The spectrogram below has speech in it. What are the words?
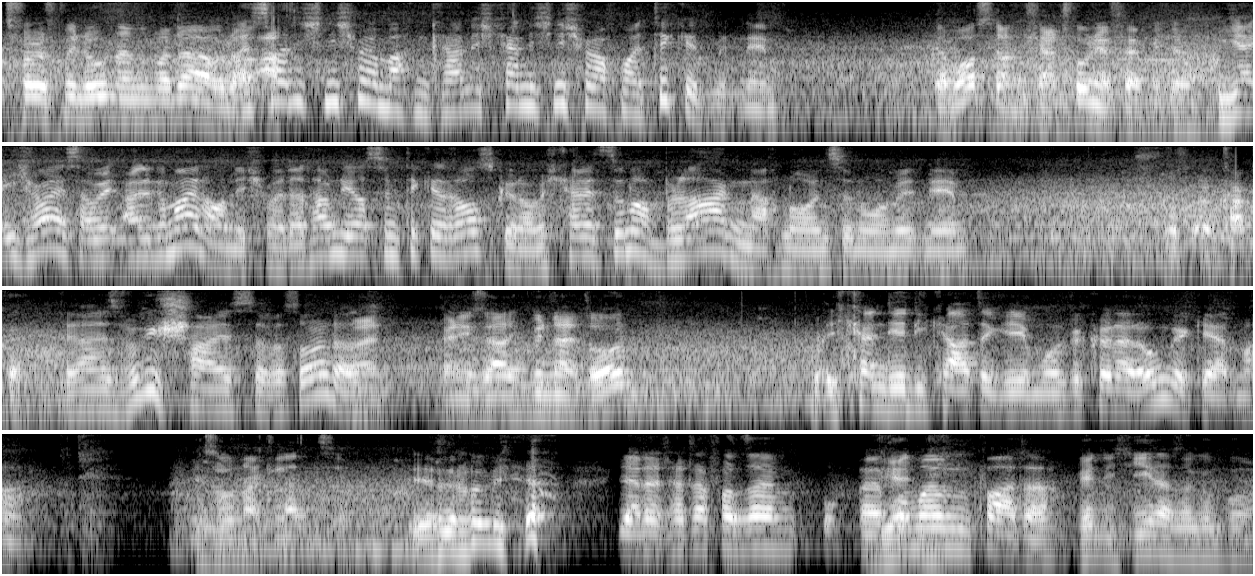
zwölf Minuten, dann sind wir da. Oder Weißt du, was acht. ich nicht mehr machen kann? Ich kann dich nicht mehr auf mein Ticket mitnehmen. Ja, brauchst du ja nicht. Antonia fährt mich ja. Ja, ich weiß, aber allgemein auch nicht mehr. Das haben die aus dem Ticket rausgenommen. Ich kann jetzt nur noch Blagen nach 19 Uhr mitnehmen. Das ist Kacke. Ja, das ist wirklich scheiße. Was soll das? Nein. Wenn ich sage, ich bin dein Sohn, Ich kann dir die Karte geben und wir können das umgekehrt machen. ihr Sohn hat Glatze. Ja, so- Ja, das hat er von, seinem, äh, von meinem Vater. Wird nicht jeder so geboren.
